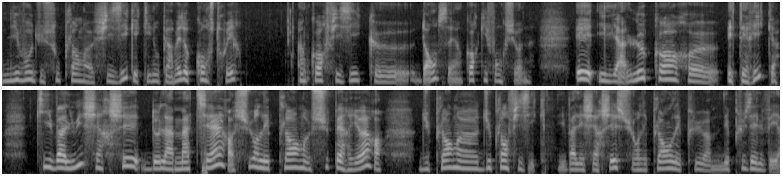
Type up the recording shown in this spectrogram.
niveau du sous-plan euh, physique et qui nous permet de construire un corps physique euh, dense et un corps qui fonctionne. Et il y a le corps euh, éthérique qui va lui chercher de la matière sur les plans supérieurs du plan, euh, du plan physique. Il va les chercher sur les plans les plus, euh, les plus élevés.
